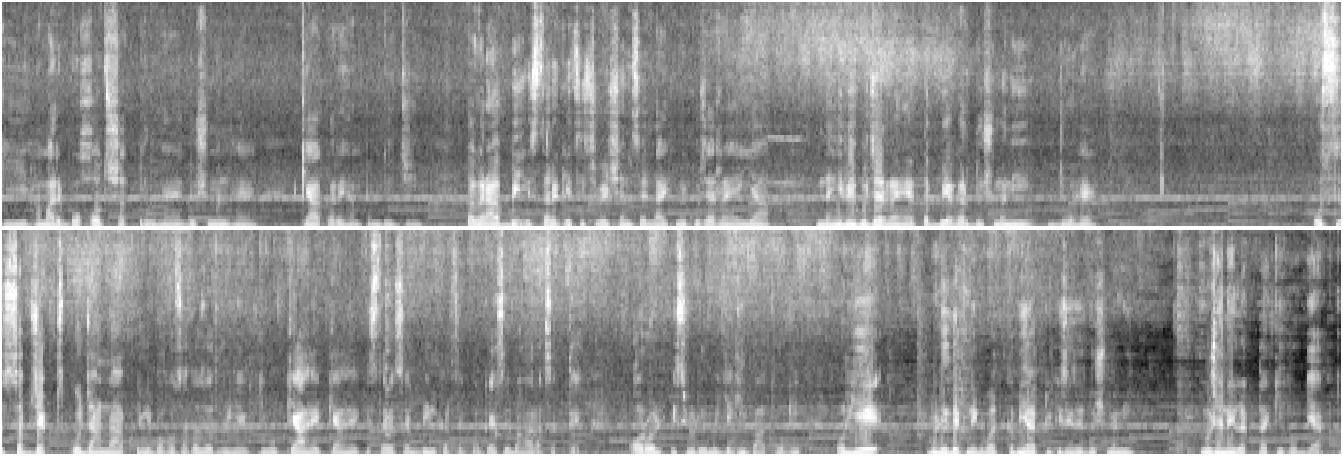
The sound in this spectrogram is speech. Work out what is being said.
कि हमारे बहुत शत्रु हैं, दुश्मन हैं, क्या करें हम पंडित जी? तो अगर आप भी इस तरह की सिचुएशन से लाइफ में गुजर रहे हैं या नहीं भी गुजर रहे हैं, तब भी अगर दुश्मनी जो है, उस सब्जेक्ट को जानना आपके लिए बहुत ज़्यादा ज़रूरी है कि वो क्या है क्या है, किस तरह से हम डील कर सकते हैं कैसे बाहर आ सकते हैं। और इस वीडियो में यही बात होगी। और ये वीडियो देखने के बाद कभी आपकी किसी से दुश्मनी, मुझे नहीं लगता कि होगी आपकी।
